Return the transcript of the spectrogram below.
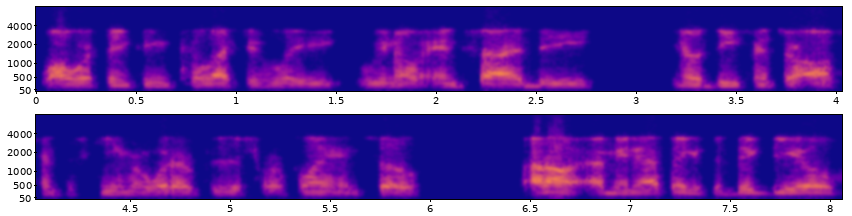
while we're thinking collectively, you know, inside the, you know, defense or offensive scheme or whatever position we're playing. So I don't, I mean, I think it's a big deal.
